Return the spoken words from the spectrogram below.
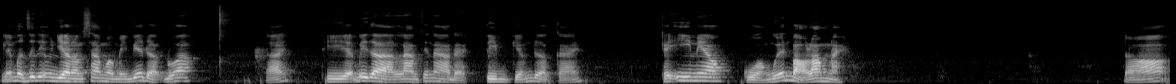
nếu mà dữ liệu nhiều làm sao mà mình biết được, đúng không? Đấy, thì bây giờ làm thế nào để tìm kiếm được cái cái email của Nguyễn Bảo Long này? Đó,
